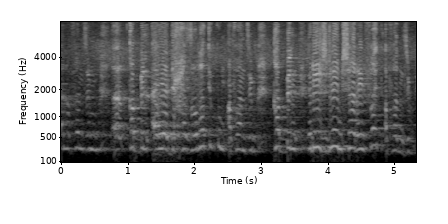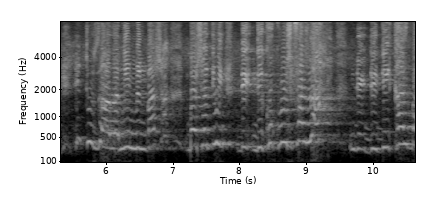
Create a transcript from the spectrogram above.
أنا فنزم قبل أيادي حضراتكم أفنزم قبل رجلين شريفات أفنزم. أنتوا زعلانين من باشا؟ باشا دي دي, دي كوكوش فلاح. دي, دي, دي كلبة.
